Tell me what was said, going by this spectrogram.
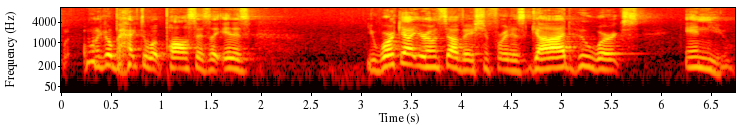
I want to go back to what Paul says. Like it is, you work out your own salvation, for it is God who works in you,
